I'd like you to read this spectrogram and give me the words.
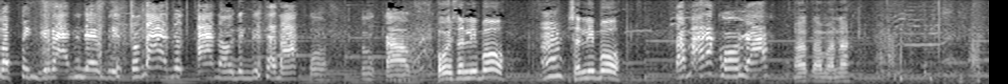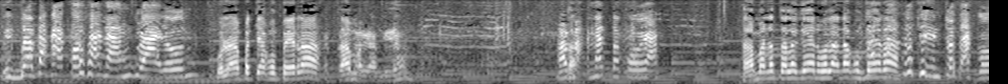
Papigran na bis. Kung na ano, ano nagdisan ako. Tukaw. O, isang libo. Ha? Isang libo. Tama na kuya. Ah, tama na. Bigbabaka ko sana ang gulon. Wala na pati ako pera. Tama. Tama na to kuya. Tama na talaga yan. Wala na akong pera. Sintot ako?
